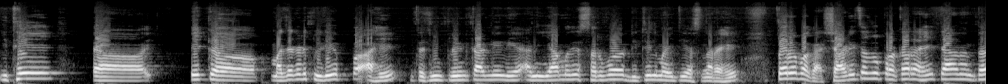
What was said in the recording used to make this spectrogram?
इथे एक माझ्याकडे पी डी एफ आहे त्याची मी प्रिंट काढलेली आहे आणि यामध्ये सर्व डिटेल माहिती असणार आहे. तर बघा शाळेचा जो प्रकार आहे त्यानंतर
